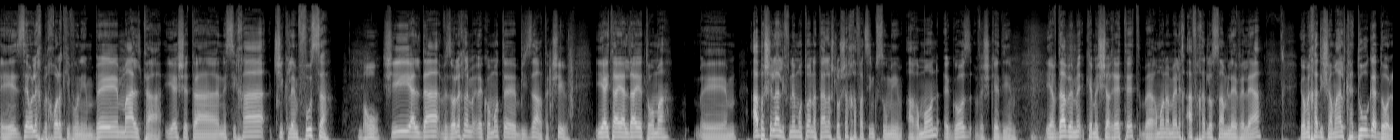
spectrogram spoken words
אה, זה הולך בכל הכיוונים. במלטה יש את הנסיכה צ'יקלמפוסה. ברור. שהיא ילדה, וזה הולך למקומות אה, ביזאר, תקשיב. היא הייתה ילדה יתומה, אבא שלה לפני מותו נתן לה שלושה חפצים קסומים, ארמון, אגוז ושקדים. היא עבדה כמשרתת בארמון המלך, אף אחד לא שם לב אליה. יום אחד היא שמעה על כדור גדול,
